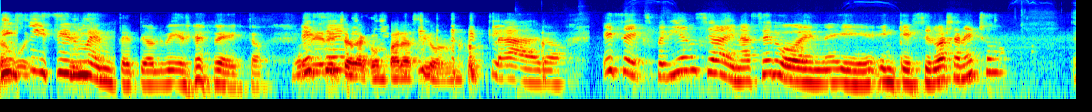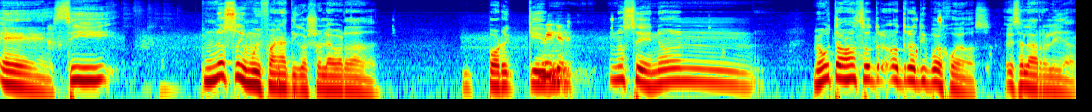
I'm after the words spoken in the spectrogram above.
Difícilmente te olvides de esto. Muy bien hecha la comparación. claro. ¿Esa experiencia en hacer o en, eh, en que se lo hayan hecho? Eh, sí. No soy muy fanático yo, la verdad. Porque, no sé, no me gusta más otro, otro tipo de juegos. Esa es la realidad.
